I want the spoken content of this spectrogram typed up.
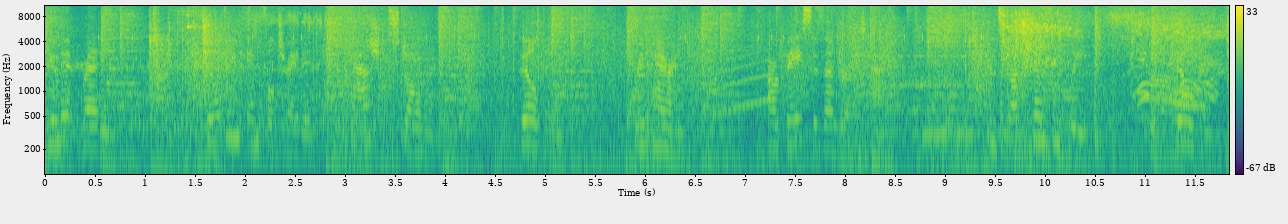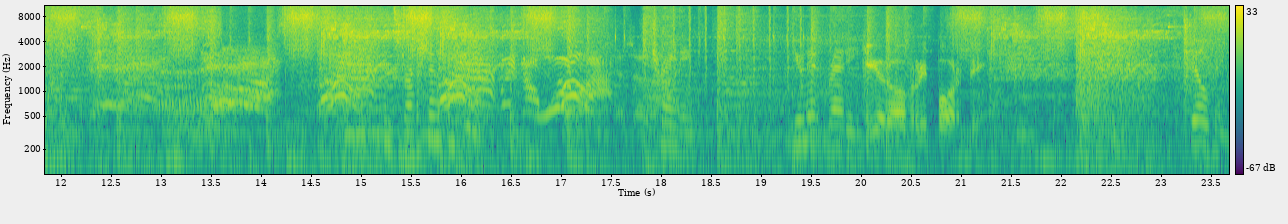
Unit ready. Building infiltrated. Cash stolen. Building. Repairing. Our base is under attack. Construction complete. Building. Construction complete. Training. Unit ready. Kirov reporting. Building.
